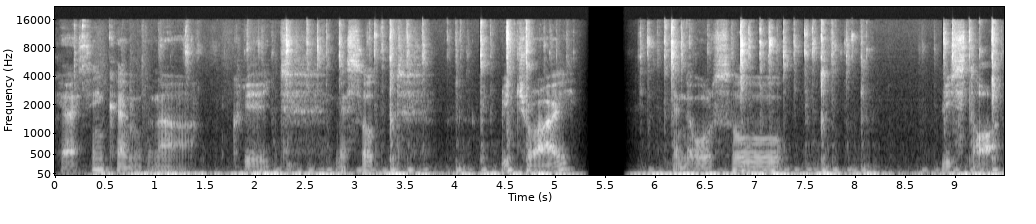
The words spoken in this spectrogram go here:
Okay, I think I'm gonna create method retry and also restart.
